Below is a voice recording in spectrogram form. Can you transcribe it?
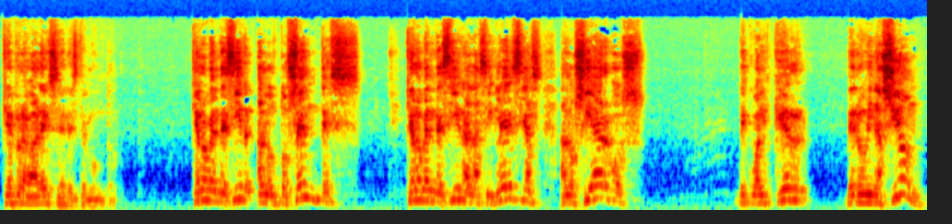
que prevalece en este mundo. Quiero bendecir a los docentes, Quiero bendecir a las iglesias, a los siervos de cualquier denominación,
